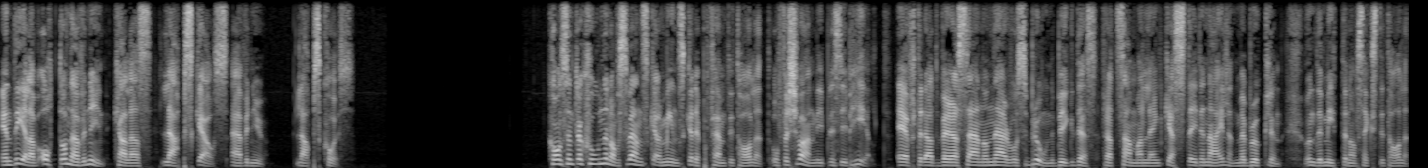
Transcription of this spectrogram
En del av åttonde avenyn kallas Lapskaus Avenue, Lapskois. Koncentrationen av svenskar minskade på 50-talet och försvann i princip helt efter att Verrazano Narrows-bron byggdes för att sammanlänka Staten Island med Brooklyn under mitten av 60-talet.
